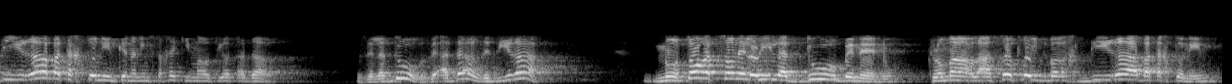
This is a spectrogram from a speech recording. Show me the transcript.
דירה בתחתונים, כן, אני משחק עם האותיות אדר. זה לדור, זה אדר, זה דירה. מאותו רצון אלוהי לדור בינינו, כלומר לעשות לו יתברך דירה בתחתונים,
